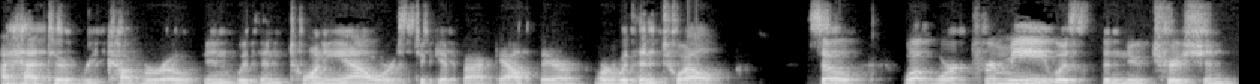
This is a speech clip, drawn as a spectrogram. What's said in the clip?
I had to recover in within 20 hours to get back out there or within 12. So what worked for me was the nutrition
